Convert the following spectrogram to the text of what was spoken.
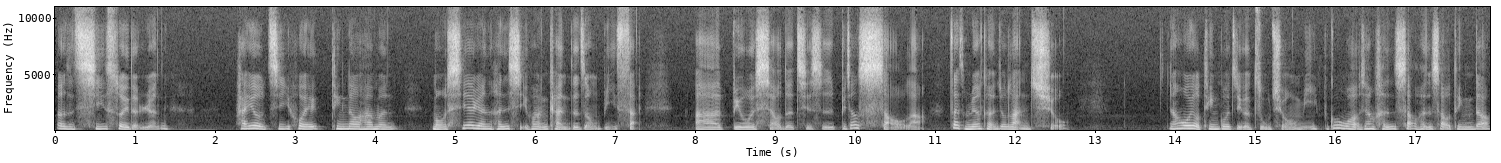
二十七岁的人，还有机会听到他们某些人很喜欢看这种比赛啊。比我小的其实比较少啦，再怎么样可能就篮球。然后我有听过几个足球迷，不过我好像很少很少听到，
